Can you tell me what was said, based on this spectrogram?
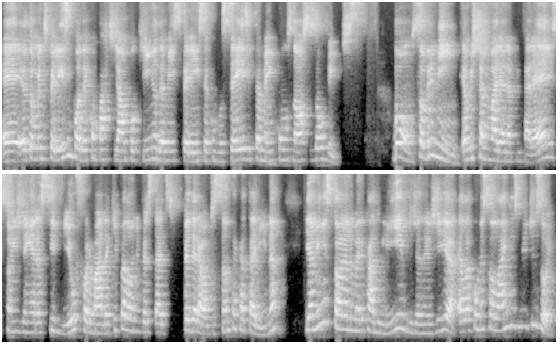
É, eu estou muito feliz em poder compartilhar um pouquinho da minha experiência com vocês e também com os nossos ouvintes. Bom, sobre mim, eu me chamo Mariana Pintarelli, sou engenheira civil formada aqui pela Universidade Federal de Santa Catarina e a minha história no mercado livre de energia, ela começou lá em 2018,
